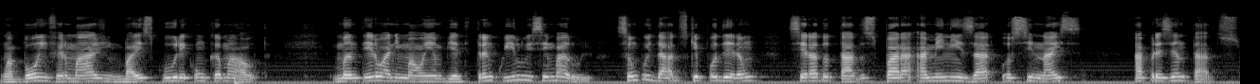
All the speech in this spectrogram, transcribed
uma boa enfermagem, baia escura e com cama alta manter o animal em ambiente tranquilo e sem barulho. São cuidados que poderão ser adotados para amenizar os sinais apresentados.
